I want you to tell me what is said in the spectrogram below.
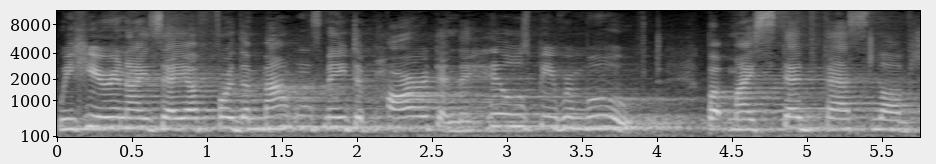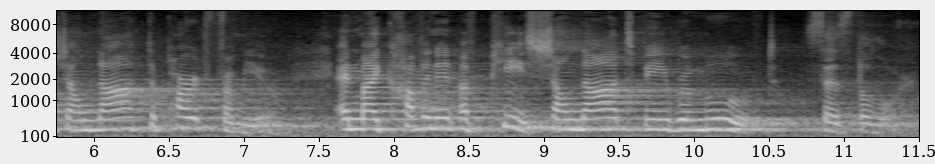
We hear in Isaiah, For the mountains may depart and the hills be removed, but my steadfast love shall not depart from you, and my covenant of peace shall not be removed, says the Lord.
